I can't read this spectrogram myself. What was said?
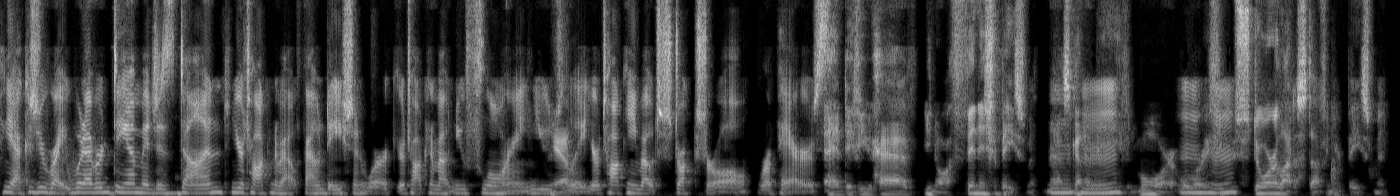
Yeah, because you're right. Whatever damage is done, you're talking about foundation work. You're talking about new flooring. Usually, you're talking about structural repairs. And if you have, you know, a finished basement, that's going to be even more. Or if you Mhm. store a lot of stuff in your basement,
